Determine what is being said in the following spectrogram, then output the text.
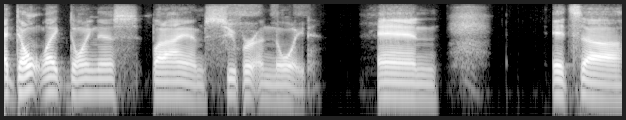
I don't like doing this, but I am super annoyed, and it's uh,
